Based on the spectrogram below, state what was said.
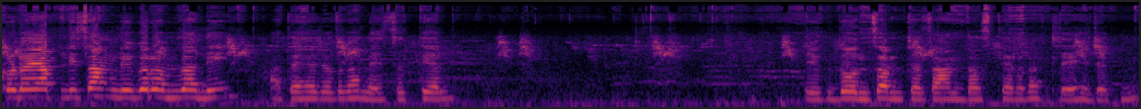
कढई आपली चांगली गरम झाली. आता ह्याच्यात घालायचं तेल. एक दोन चमच्याचा अंदाज तेल घातले ह्याच्यात मी.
